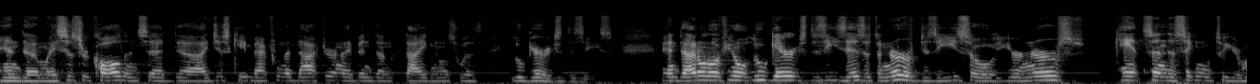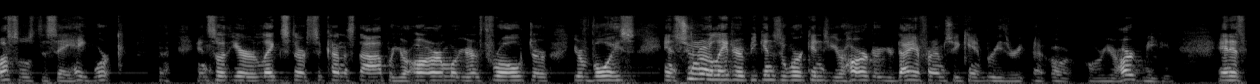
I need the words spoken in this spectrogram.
And uh, my sister called and said, uh, I just came back from the doctor and I've been done, diagnosed with Lou Gehrig's disease. And I don't know if you know what Lou Gehrig's disease is. It's a nerve disease, so your nerves can't send a signal to your muscles to say, hey, work. And so your leg starts to kind of stop, or your arm, or your throat, or your voice. And sooner or later, it begins to work into your heart or your diaphragm so you can't breathe or, or, your heart beating and it's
